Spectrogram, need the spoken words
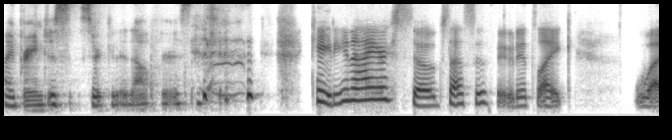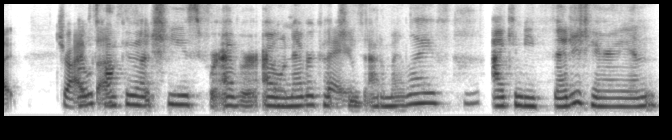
my brain just circuited out for a second katie and i are so obsessed with food it's like what drives I will us. talk about cheese forever. I will never cut Same. cheese out of my life. Mm-hmm. I can be vegetarian.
